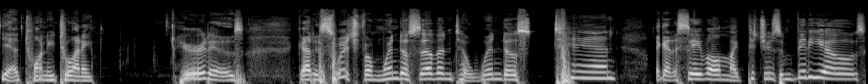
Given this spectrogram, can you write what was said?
yeah, 2020. Here it is. Got to switch from Windows 7 to Windows 10. I got to save all my pictures and videos.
